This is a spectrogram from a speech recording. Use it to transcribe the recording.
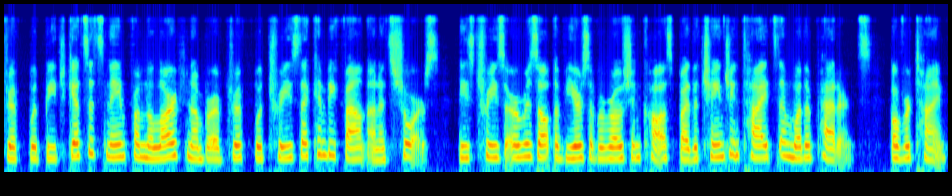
Driftwood Beach gets its name from the large number of driftwood trees that can be found on its shores. These trees are a result of years of erosion caused by the changing tides and weather patterns. Over time,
